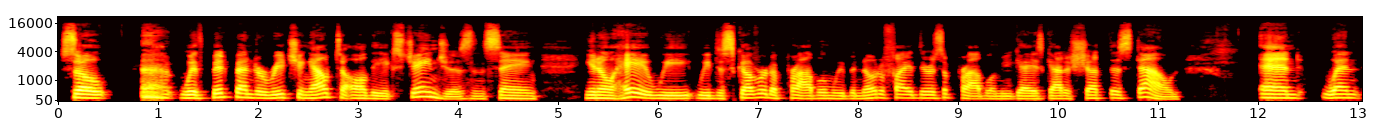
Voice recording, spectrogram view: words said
So with Bitbender reaching out to all the exchanges and saying, you know, hey, we we discovered a problem. We've been notified there's a problem. You guys got to shut this down. And when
